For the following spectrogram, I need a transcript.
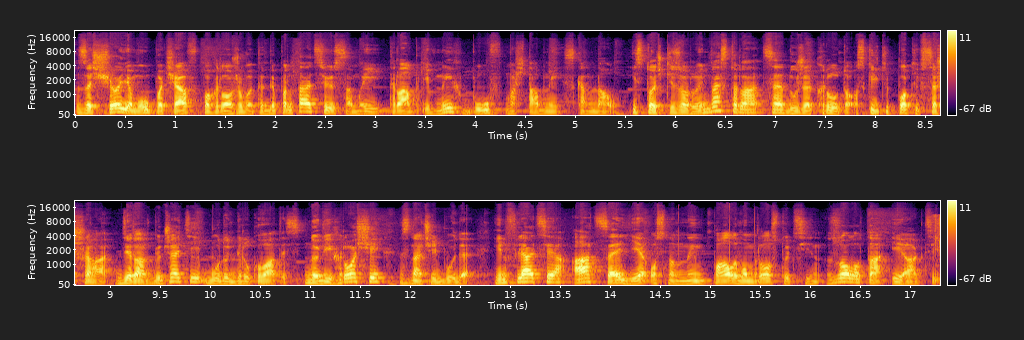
за що йому почав погрожувати депортацію самий Трамп, і в них був масштабний скандал. І з точки зору інвестора це дуже круто, оскільки поки в США діра в бюджеті будуть друкуватись нові гроші, значить буде інфляція, а це є основним паливом росту цін золота і акцій.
